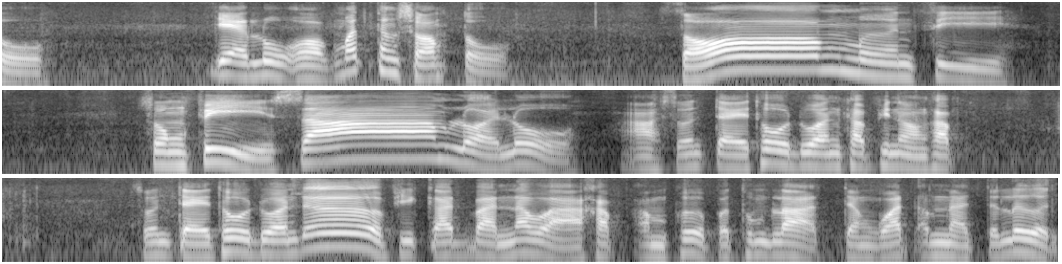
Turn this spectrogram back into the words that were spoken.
ตัว แยกลูกออกมัดทั้งสองตัวสองหมื่นสี่ส่งฟรีสามร้อยโลอ่าสนใจโทรด่วนครับพี่น้องครับ สนใจโทรด่วนเด้อพิกัดบ้านนาหวาครับอำเภอปทุมราชจังหวัดอำนาจเจริญ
